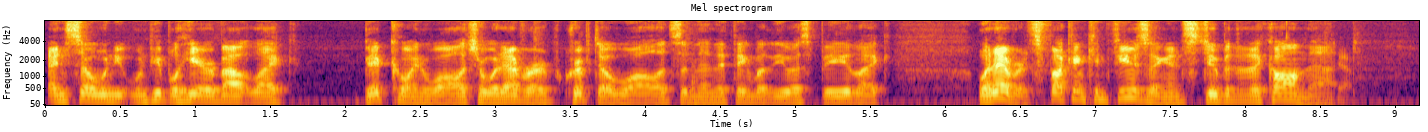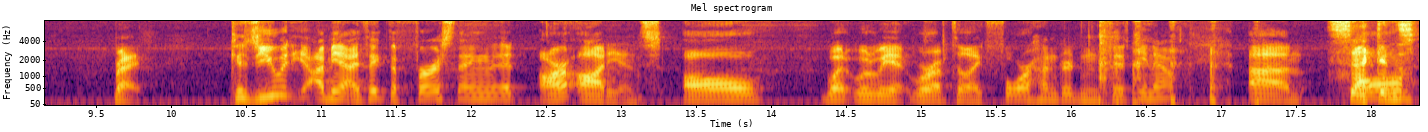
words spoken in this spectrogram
and so when you, when people hear about like Bitcoin wallets or whatever crypto wallets, and then they think about the USB, like whatever, it's fucking confusing and stupid that they call them that. Yeah. Right. Because you would, I mean, I think the first thing that our audience, all, what would we, we're up to like 450 now? Um, Seconds,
